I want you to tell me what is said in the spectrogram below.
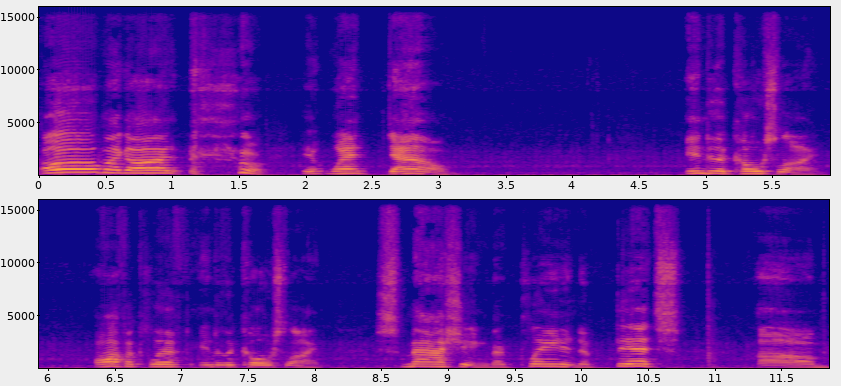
Oh, my God. it went down into the coastline, off a cliff into the coastline, smashing the plane into bits. Um,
